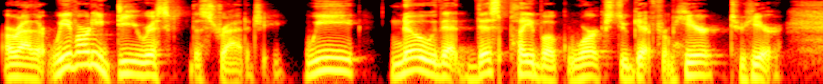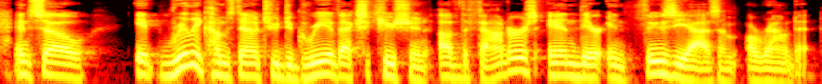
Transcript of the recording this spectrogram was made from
or rather we've already de-risked the strategy. We know that this playbook works to get from here to here. And so it really comes down to degree of execution of the founders and their enthusiasm around it.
